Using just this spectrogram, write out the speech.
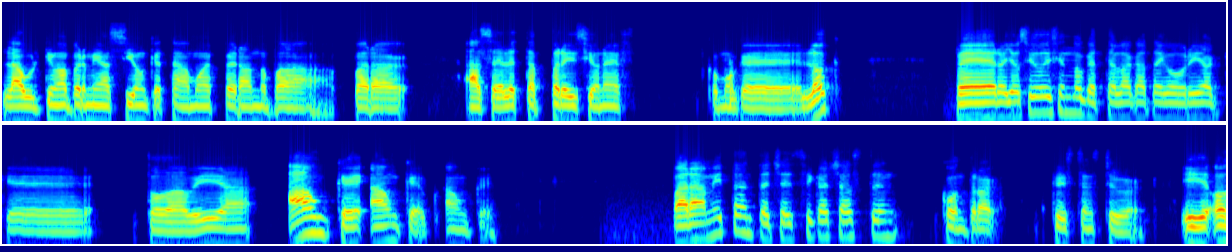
la última premiación que estábamos esperando para, para hacer estas predicciones como que lock. Pero yo sigo diciendo que esta es la categoría que todavía, aunque, aunque, aunque, para mí está entre Jessica Chastain contra Kristen Stewart. Y, o,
